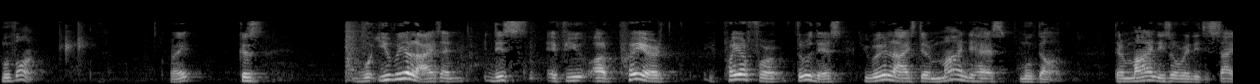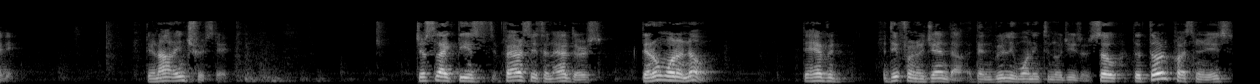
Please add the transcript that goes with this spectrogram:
move on. Right? Because what you realize, and this, if you are prayer, prayer for through this, you realize their mind has moved on. Their mind is already decided. They're not interested. Just like these Pharisees and elders, they don't want to know. They have a, a different agenda than really wanting to know Jesus. So the third question is,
